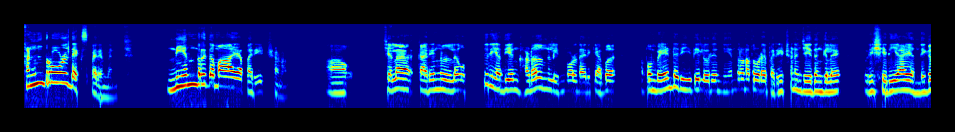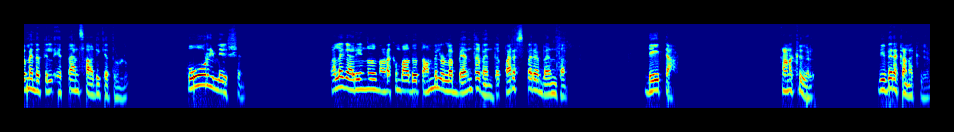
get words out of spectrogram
കൺട്രോൾഡ് എക്സ്പെരിമെന്റ് നിയന്ത്രിതമായ പരീക്ഷണം. ചില കാര്യങ്ങളിൽ ഒത്തിരി അധികം ഘടകങ്ങൾ ഇൻവോൾവ് ആയിരിക്കും. അപ്പോൾ അപ്പം വേണ്ട രീതിയിൽ ഒരു നിയന്ത്രണത്തോടെ പരീക്ഷണം ചെയ്തെങ്കിലേ ഒരു ശരിയായ നിഗമനത്തിൽ എത്താൻ സാധിക്കത്തുള്ളൂ. കോറിലേഷൻ പല കാര്യങ്ങൾ നടക്കുമ്പോൾ അത് തമ്മിലുള്ള ബന്ധം എന്ത്? പരസ്പര ബന്ധം. ഡേറ്റ കണക്കുകൾ. വിവരക്കണക്കുകൾ.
